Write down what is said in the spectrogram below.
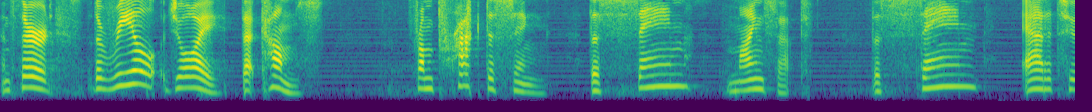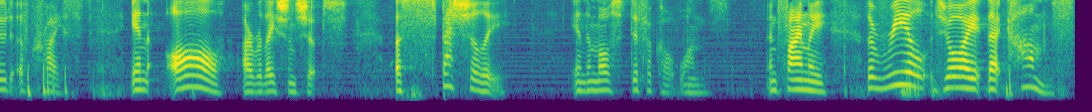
And third, the real joy that comes from practicing the same mindset, the same attitude of Christ in all our relationships, especially in the most difficult ones. And finally, the real joy that comes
